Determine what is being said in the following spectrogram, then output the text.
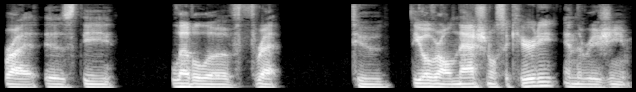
riot is the level of threat to the overall national security and the regime.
